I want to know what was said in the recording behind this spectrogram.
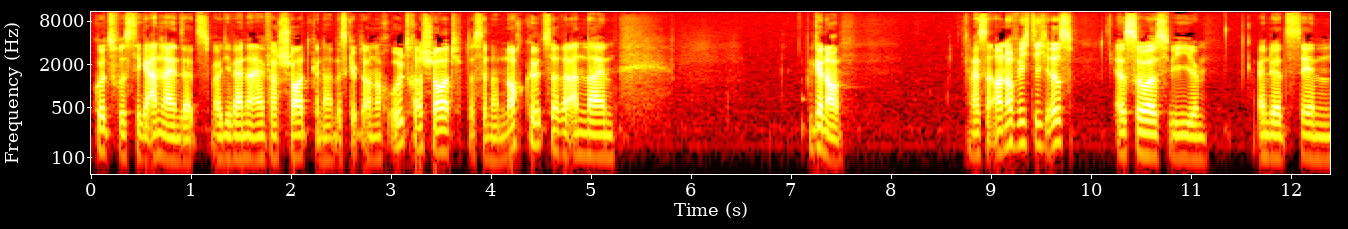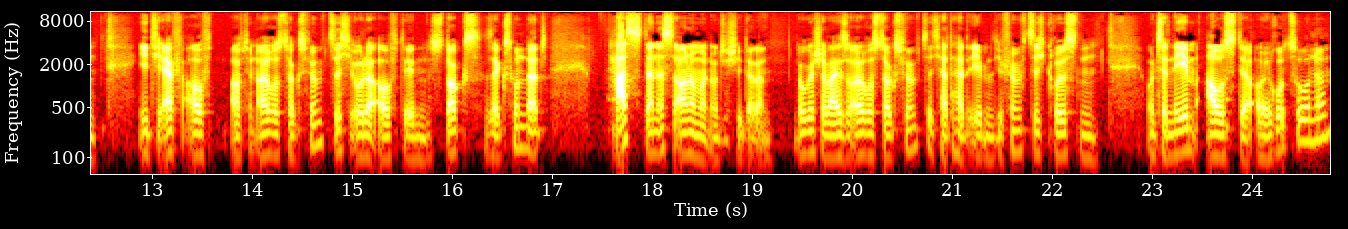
kurzfristige Anleihen setzt, weil die werden dann einfach Short genannt. Es gibt auch noch Ultra Short, das sind dann noch kürzere Anleihen. Genau. Was dann auch noch wichtig ist, ist sowas wie, wenn du jetzt den ETF auf, auf den Eurostox 50 oder auf den Stocks 600 hast, dann ist auch nochmal ein Unterschied darin. Logischerweise Eurostox 50 hat halt eben die 50 größten Unternehmen aus der Eurozone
